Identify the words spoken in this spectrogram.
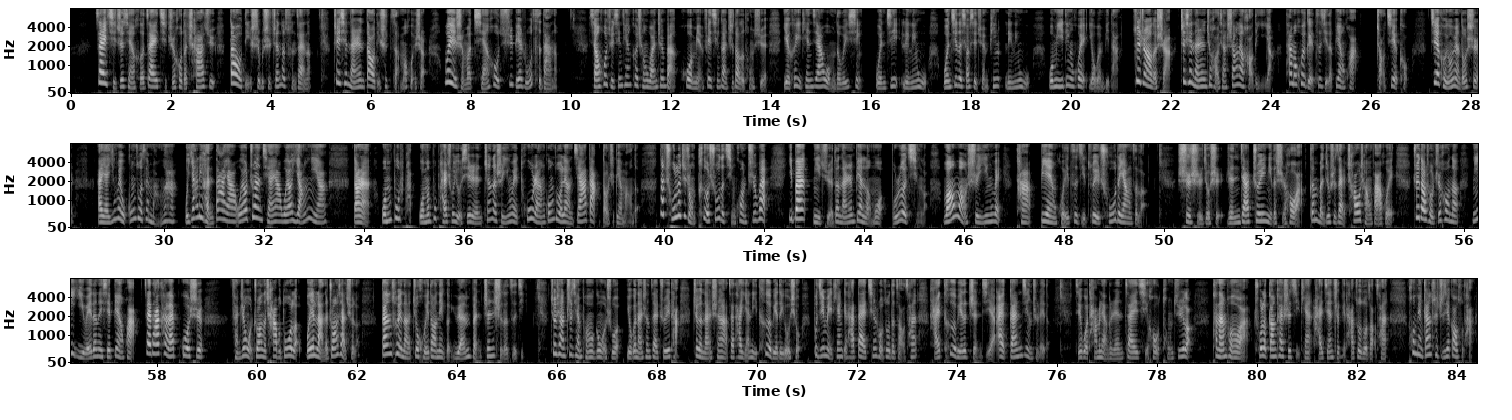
在一起之前和在一起之后的差距到底是不是真的存在呢？这些男人到底是怎么回事儿？为什么前后区别如此大呢？想获取今天课程完整版或免费情感指导的同学，也可以添加我们的微信文姬零零五，文姬的小写全拼零零五，我们一定会有问必答。最重要的是啊，这些男人就好像商量好的一样，他们会给自己的变化找借口，借口永远都是。哎呀，因为我工作在忙啊，我压力很大呀，我要赚钱呀，我要养你啊。当然，我们不排我们不排除有些人真的是因为突然工作量加大导致变忙的。那除了这种特殊的情况之外，一般你觉得男人变冷漠不热情了，往往是因为他变回自己最初的样子了。事实就是，人家追你的时候啊，根本就是在超常发挥。追到手之后呢，你以为的那些变化，在他看来不过是，反正我装的差不多了，我也懒得装下去了，干脆呢就回到那个原本真实的自己。就像之前朋友跟我说，有个男生在追她，这个男生啊，在她眼里特别的优秀，不仅每天给她带亲手做的早餐，还特别的整洁、爱干净之类的。结果他们两个人在一起后同居了。她男朋友啊，除了刚开始几天还坚持给她做做早餐，后面干脆直接告诉她，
